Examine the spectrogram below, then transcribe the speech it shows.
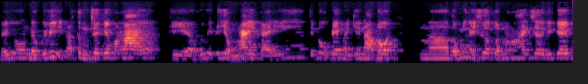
nếu nếu quý vị đã từng chơi game online ấy, thì ờ, quý vị sẽ hiểu ngay cái tiến độ game này như nào thôi. Giống như ngày xưa Tuấn hay chơi cái game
